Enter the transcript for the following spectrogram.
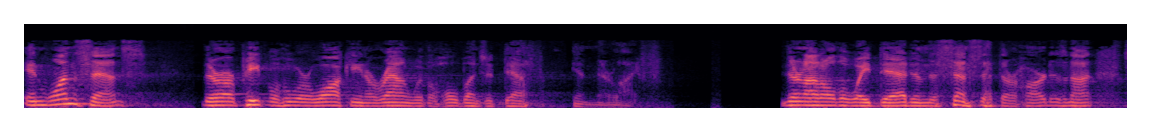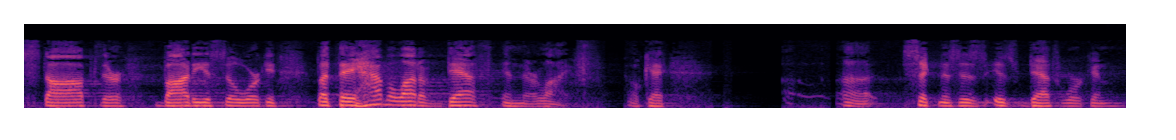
In one sense, there are people who are walking around with a whole bunch of death in their life. They're not all the way dead in the sense that their heart is not stopped, their body is still working, but they have a lot of death in their life. Okay? Uh, sickness is, is death working.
